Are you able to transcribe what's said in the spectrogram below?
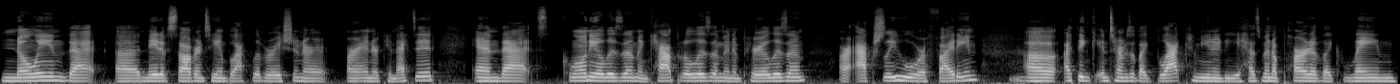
knowing that uh, native sovereignty and black liberation are, are interconnected and that colonialism and capitalism and imperialism are actually who we're fighting. Uh, i think in terms of like black community has been a part of like laying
